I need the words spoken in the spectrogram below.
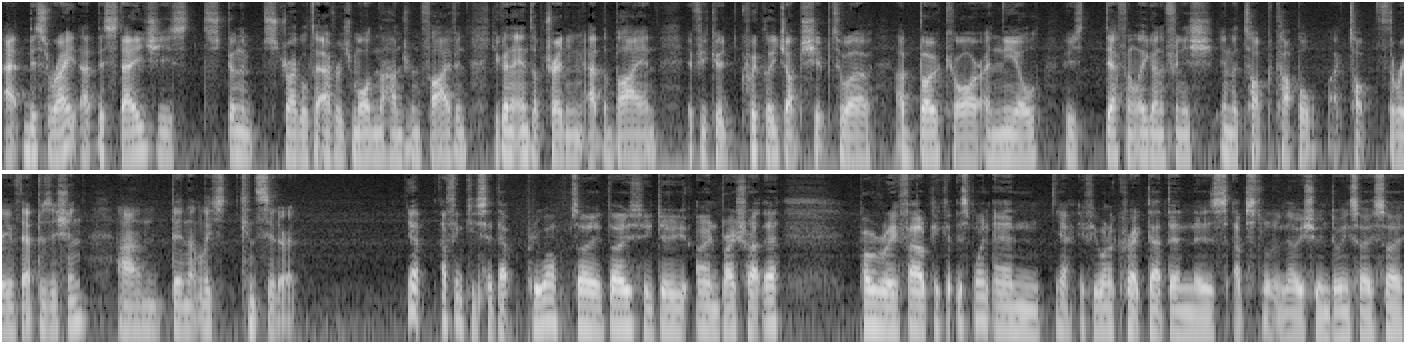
at this rate, at this stage, he's going to struggle to average more than 105, and you're going to end up trading at the buy. And if you could quickly jump ship to a, a Boak or a Neale, who's definitely going to finish in the top couple, like top three of their position, um, then at least consider it. Yeah, I think you said that pretty well. So those who do own Brayshaw out there, probably a failed pick at this point. and yeah, if you want to correct that, then there's absolutely no issue in doing so. So.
